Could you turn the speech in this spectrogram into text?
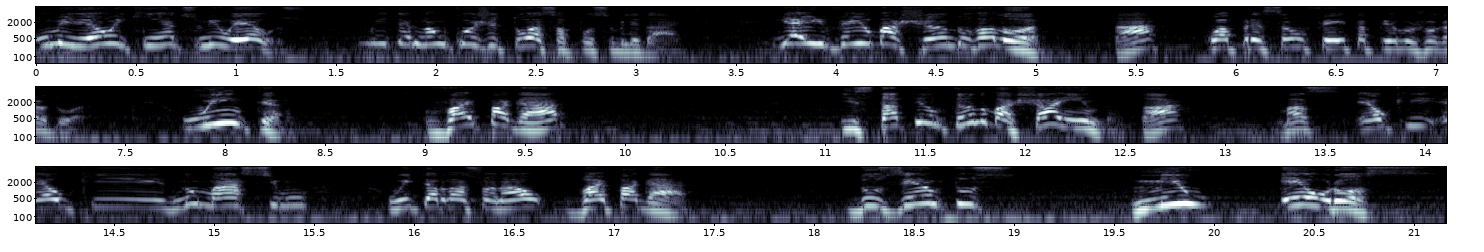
1 milhão e 500 mil euros. O Inter não cogitou essa possibilidade. E aí veio baixando o valor, tá? Com a pressão feita pelo jogador. O Inter vai pagar, está tentando baixar ainda, tá? Mas é o que, é o que no máximo, o Internacional vai pagar 200 mil euros.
